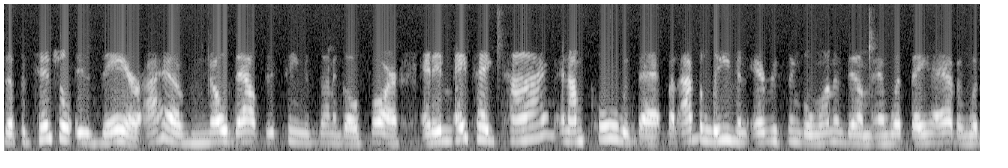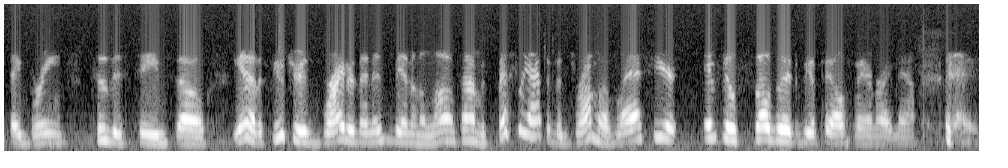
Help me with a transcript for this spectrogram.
the potential is there. I have no doubt this team is going to go far. And it may take time, and I'm cool with that. But I believe in every single one of them and what they have and what they bring to this team. So, yeah, the future is brighter than it's been in a long time, especially after the drama of last year. It feels so good to be a Pels fan right now.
